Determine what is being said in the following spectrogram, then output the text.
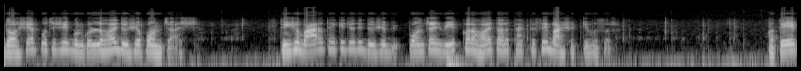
দশে আর পঁচিশে গুণ করলে হয় দুইশো পঞ্চাশ। তিনশো বারো থেকে যদি দুইশো পঞ্চাশ বিয়োগ করা হয়, তাহলে থাকতেছে বাষট্টি বছর। অতএব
